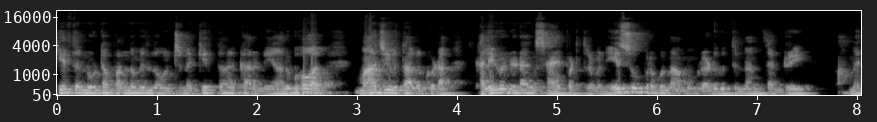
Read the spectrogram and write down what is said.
కీర్తన నూట పంతొమ్మిదిలో ఉంచిన కీర్తనకారుని అనుభవాలు మా జీవితాలు కూడా కలిగి ఉండడానికి సహాయపడుతున్నామని యేసు ప్రభు నామంలో అడుగుతున్నాం తండ్రి. ఆమె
